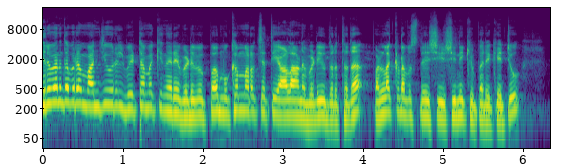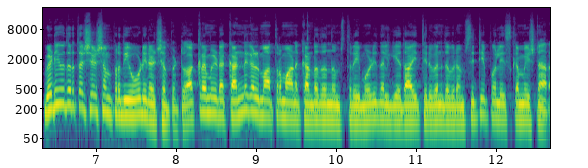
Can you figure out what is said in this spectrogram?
തിരുവനന്തപുരം വഞ്ചിയൂരിൽ വീട്ടമ്മയ്ക്ക് നേരെ വെടിവെപ്പ് മുഖം മറച്ചെത്തിയ ആളാണ് വെടിയുതിർത്തത്. വള്ളക്കടവ് സ്വദേശി ഷിനിക്ക് പരിക്കേറ്റു. വെടിയുതിർത്ത ശേഷം പ്രതി ഓടി രക്ഷപ്പെട്ടു. അക്രമിയുടെ കണ്ണുകൾ മാത്രമാണ് കണ്ടതെന്നും സ്ത്രീ മൊഴി നൽകിയതായി Thiruvananthapuram city police commissioner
